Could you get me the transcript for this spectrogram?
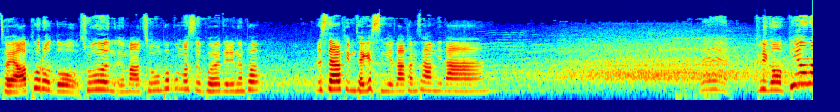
저희 앞으로도 좋은 음악, 좋은 퍼포먼스 보여드리는 퍼... 르세라핌 되겠습니다. 감사합니다. 네, 그리고 피오나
